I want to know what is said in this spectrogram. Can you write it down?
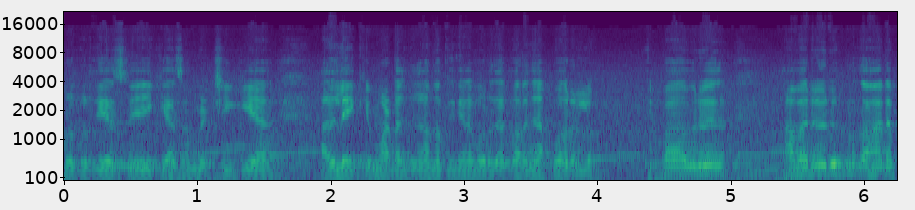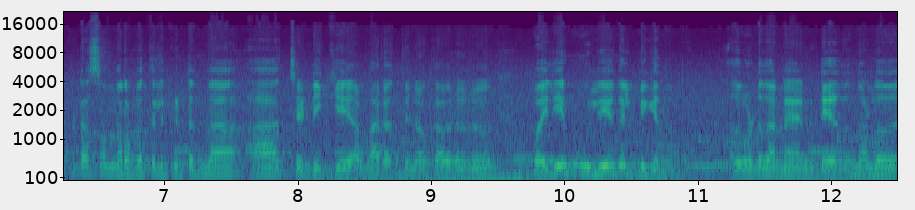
പ്രകൃതിയെ സ്നേഹിക്കുക സംരക്ഷിക്കുക അതിലേക്ക് മടങ്ങുക എന്നൊക്കെ ഇങ്ങനെ വെറുതെ പറഞ്ഞാൽ പോരല്ലോ. ഇപ്പോൾ അവർ അവരൊരു പ്രധാനപ്പെട്ട സന്ദർഭത്തിൽ കിട്ടുന്ന ആ ചെടിക്ക് ആ മരത്തിനൊക്കെ അവരൊരു വലിയ മൂല്യം കൽപ്പിക്കുന്നുണ്ട്. അതുകൊണ്ട് തന്നെ എന്റേതെന്നുള്ളത്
